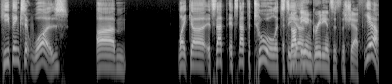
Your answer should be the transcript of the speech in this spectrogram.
He thinks it was um like uh it's not it's not the tool, it's, It's the not uh, the ingredients, it's the chef. Yeah.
